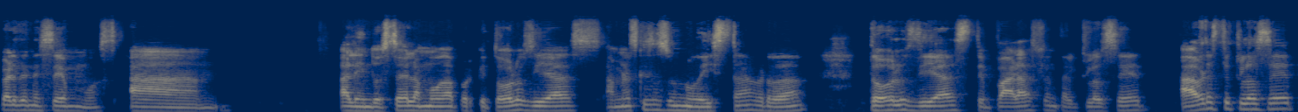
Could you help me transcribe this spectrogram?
pertenecemos a, la industria de la moda porque todos los días, a menos que seas un nudista, ¿verdad? Todos los días te paras frente al closet, abres tu closet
